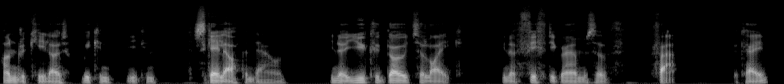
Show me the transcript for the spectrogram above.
100 kilos, we can, you can scale it up and down. You know, you could go to like you know, 50 grams of fat. Okay.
